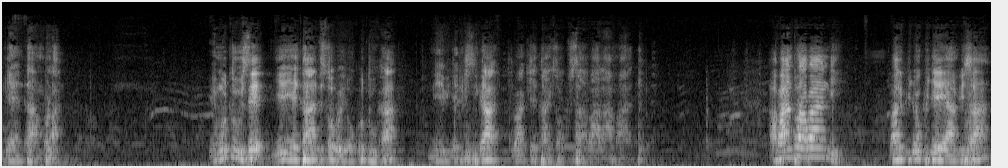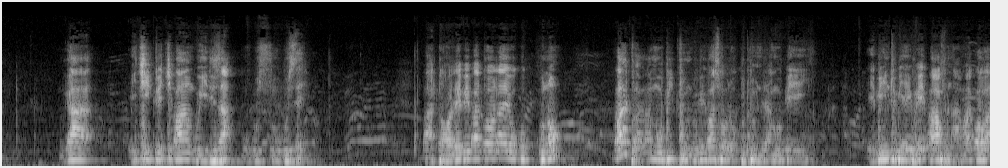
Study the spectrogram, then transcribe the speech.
ng'entambula. Emutuuse ye yetandisoboire okutuuka n'ebigere siga kiba kyetagisa okusaabaala amaadhi. Abantu abandi bali kujja okugyeyambisa nga ekintu ekibangwiriza mu busuubuze batoole bye batoolayo ku- kuno batwala mu bitundu bye basobola okutundira mu beeyi ebintu byaibwe bafuna amagoba.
